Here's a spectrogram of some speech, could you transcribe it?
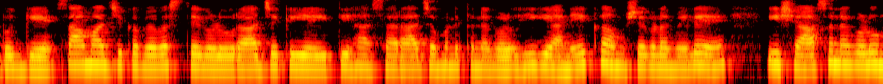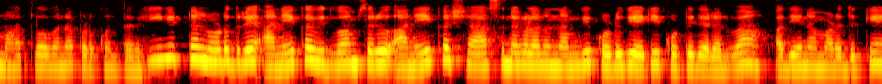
ಬಗ್ಗೆ, ಸಾಮಾಜಿಕ ವ್ಯವಸ್ಥೆಗಳು, ರಾಜಕೀಯ ಇತಿಹಾಸ, ರಾಜಮನೆತನಗಳು, ಹೀಗೆ ಅನೇಕ ಅಂಶಗಳ ಮೇಲೆ ಈ ಶಾಸನಗಳು ಮಹತ್ವವನ್ನು ಪಡ್ಕೊತವೆ. ಈ ನಿಟ್ಟಿನಲ್ಲಿ ನೋಡಿದ್ರೆ ಅನೇಕ ವಿದ್ವಾಂಸರು ಅನೇಕ ಶಾಸನಗಳನ್ನು ನಮಗೆ ಕೊಡುಗೆಯಾಗಿ ಕೊಟ್ಟಿದ್ದಾರಲ್ವಾ ಅದೇನ ಮಾಡೋದಕ್ಕೆ?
